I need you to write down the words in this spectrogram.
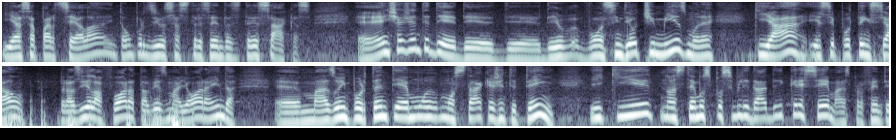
e essa parcela então produziu essas 303 sacas. É, enche a gente de, de, de, de, assim, de otimismo, né? Que há esse potencial Brasil lá fora, talvez maior ainda, é, mas o importante é mostrar que a gente tem e que nós temos possibilidade de crescer mais para frente.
